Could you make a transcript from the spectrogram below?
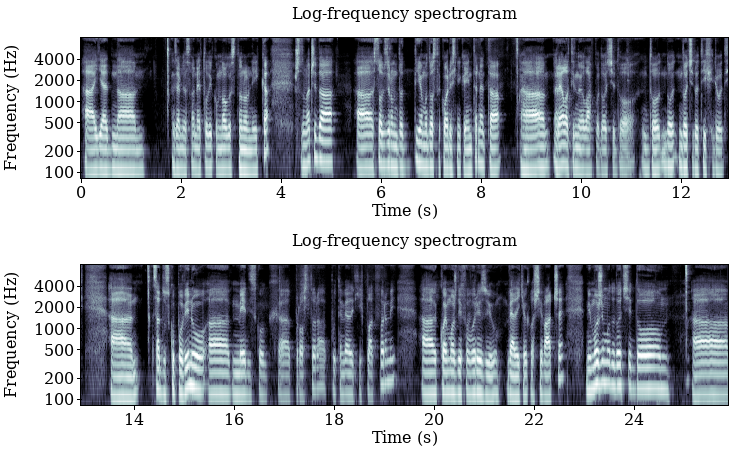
a, jedna zemlja sa ne toliko mnogo stanovnika, što znači da a, s obzirom da imamo dosta korisnika interneta, a, relativno je lako doći do, do, do, doći do tih ljudi. A, sad u skupovinu a, medijskog a, prostora putem velikih platformi a, koje možda i favorizuju velike oglašivače, mi možemo da doći do a,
